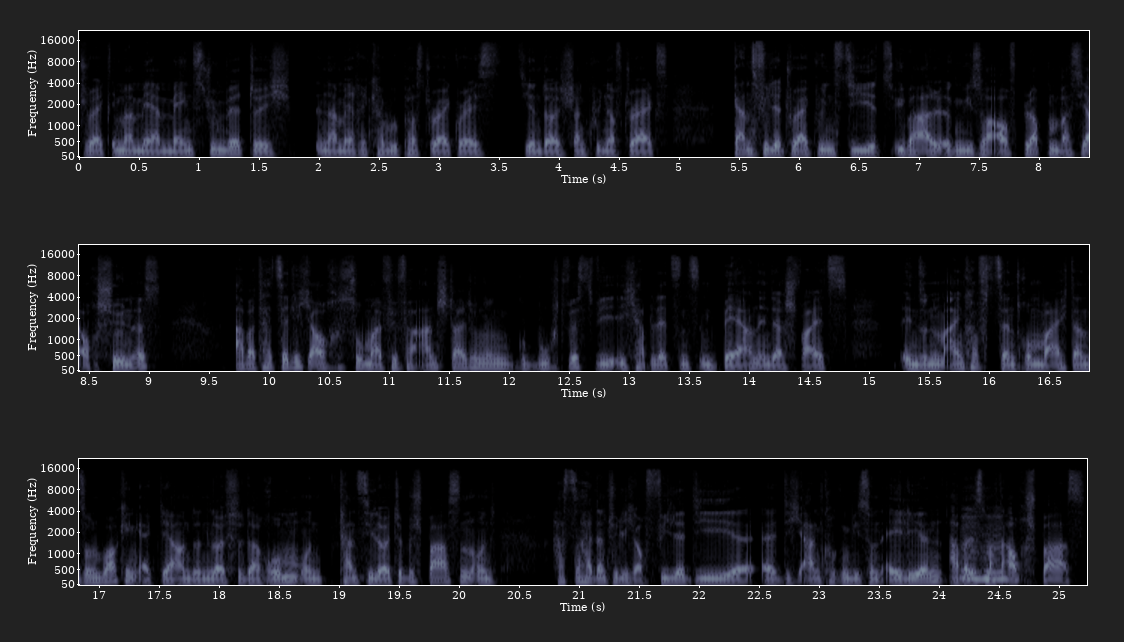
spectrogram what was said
Drag immer mehr Mainstream wird, durch in Amerika RuPaul's Drag Race, hier in Deutschland Queen of Drags. Ganz viele Drag Queens, die jetzt überall irgendwie so aufploppen, was ja auch schön ist. Aber tatsächlich auch so mal für Veranstaltungen gebucht wirst, wie ich habe letztens in Bern in der Schweiz in so einem Einkaufszentrum war ich dann so ein Walking Act, ja, und dann läufst du da rum und kannst die Leute bespaßen und hast du halt natürlich auch viele, die äh, dich angucken wie so ein Alien, aber mhm. das macht auch Spaß.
